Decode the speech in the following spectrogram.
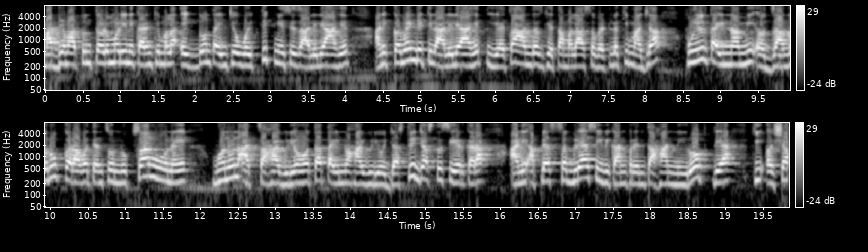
माध्यमातून तडमडीने कारण की मला एक दोन ताईंचे वैयक्तिक मेसेज आलेले आहेत आणि कमेंट देखील आलेले आहेत. याचा अंदाज घेता मला असं वाटलं की माझ्या पुढील ताईंना मी जागरूक करावं. त्यांचं नुकसान होऊ नये. म्हणून आजचा हा व्हिडिओ होता. ताईंनो हा व्हिडिओ जास्तीत जास्त शेअर करा आणि आपल्या सगळ्या सेविकांपर्यंत हा निरोप द्या की अशा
